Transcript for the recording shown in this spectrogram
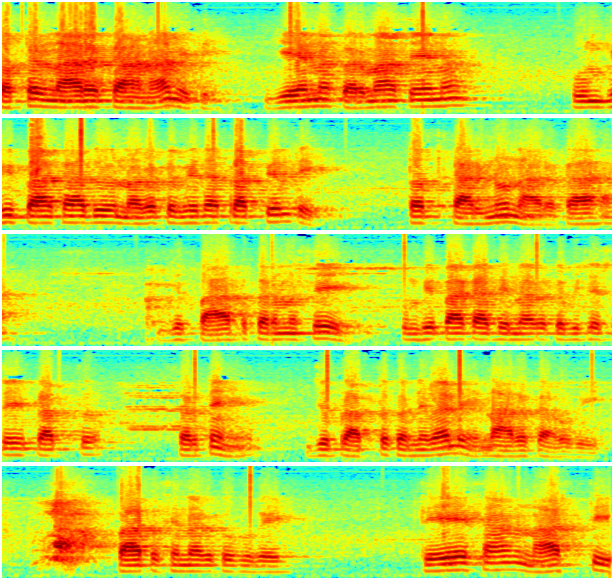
तत्र नारका नाम ये न कर्माशेन कुंभिपाकादो नरक भेदा प्राप्यन्ते। तत्कारिणो नारका। जो पाप कर्म से कुंभिपाकादि नरक से प्राप्त करते हैं, जो प्राप्त करने वाले नारका हो गई पाप से नरक हो गए। तेषा नास्ति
